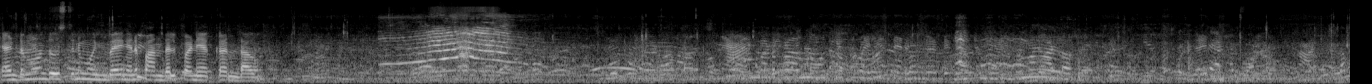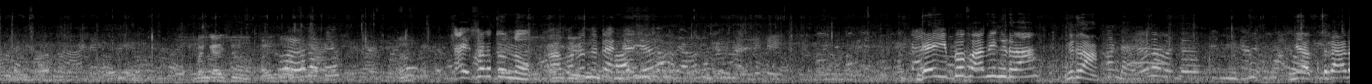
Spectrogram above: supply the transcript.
രണ്ട് മൂന്ന് ദിവസത്തിന് മുൻപേ ഇങ്ങനെ പന്തൽ പണിയൊക്കെ ഉണ്ടാവും. ഐസൊക്കെ തിന്നു ഇപ്പൊ ഫാമി ഇങ്ങോട്ട് വാ. ഇങ്ങോട്ട് വാ. ഇനി എത്ര ആൾ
